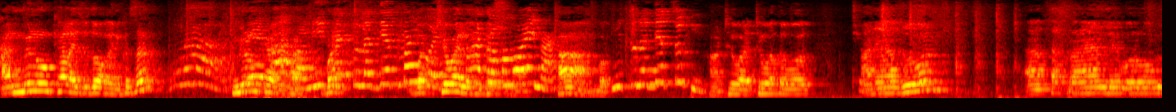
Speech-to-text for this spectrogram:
आणि मिळून खेळायचं दोघांनी कसं? मिळून खेळायचं हा, मी बरं. काय तुला देत नाही बरं होय. ठेवायला माझा तिथं भाऊ आहे ना. हा बघ मी तुला देतो की. हा ठेवा ठेवा तर वर. आणि अजून? आता काय आणलंय बरोबर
